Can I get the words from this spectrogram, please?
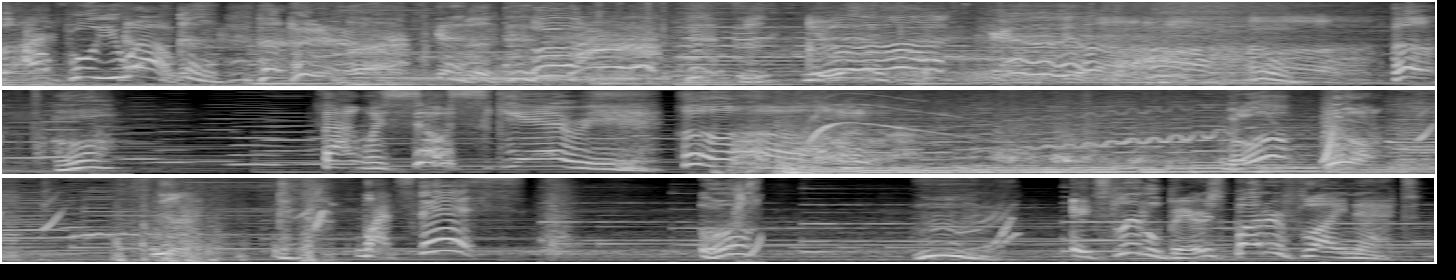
I'll pull you out. That was so scary. What's this? Huh? Hmm. It's Little Bear's butterfly net.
